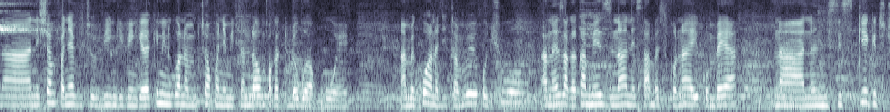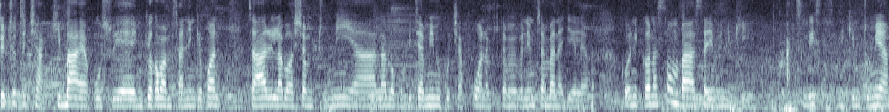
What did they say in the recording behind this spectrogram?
na nishamfanyia vitu vingi vingi, lakini nilikuwa namtoa kwenye mitandao mpaka kidogo akue. Amekuwa anajitambua, yuko chuo, anaweza kakaa miezi nane saba, siko naye, yuko Mbeya na, na nisisikie kitu chochote cha kibaya kuhusu yeye. Nikiwa kama msanii, ningekuwa tayari labda washamtumia labda kupitia mimi kuchafua na vitu kama hivyo. Ni mtu ambaye anajielewa, kwa nikaona sio mbaya sasa hivi niki at least nikimtumia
